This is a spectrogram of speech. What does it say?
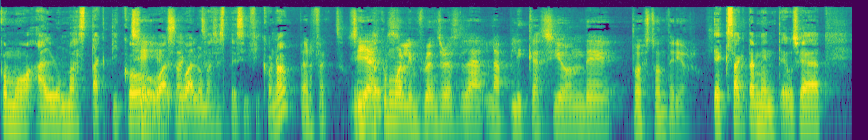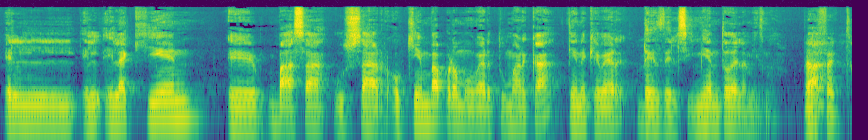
como a lo más táctico Sí, o, a, exacto. o a lo más específico, ¿no? Perfecto. Sí, ya es como el influencer es la, la aplicación de todo esto anterior. Exactamente. O sea, el, el- el a quién eh, vas a usar o quién va a promover tu marca tiene que ver desde el cimiento de la misma. ¿va? Perfecto.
